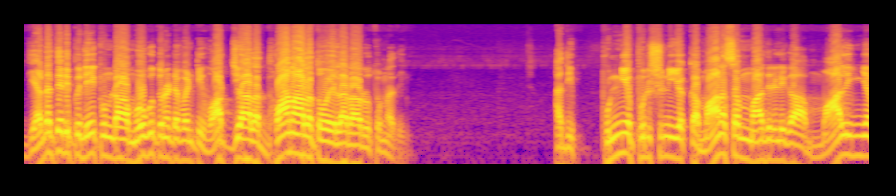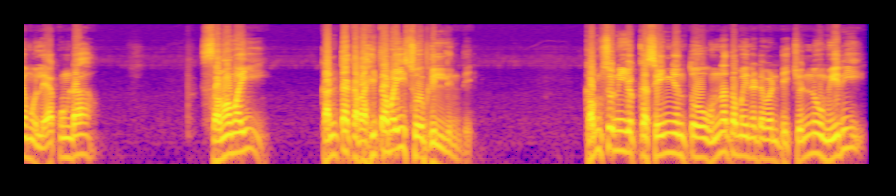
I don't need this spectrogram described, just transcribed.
ఎడతెరిపి లేకుండా మోగుతున్నటువంటి వాద్యాల ధ్వానాలతో ఎలరారుతున్నది. అది పుణ్యపురుషుని యొక్క మానసం మాదిరిగా మాలిన్యము లేకుండా సమమై కంటకరహితమై శోభిల్లింది. కంసుని యొక్క సైన్యంతో ఉన్నతమైనటువంటి చెన్ను మీరి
